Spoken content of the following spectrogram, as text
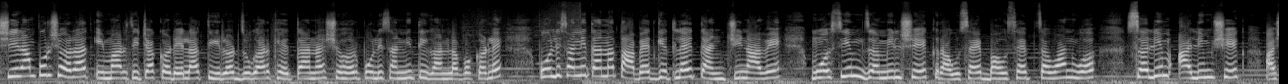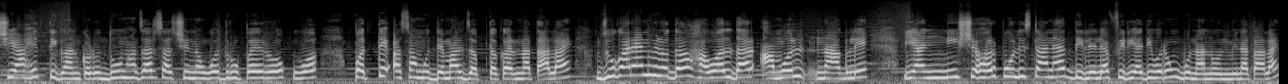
श्रीरामपूर शहरात इमारतीच्या कडेला तिरट जुगार खेळताना शहर पोलिसांनी तिघांना पकडले. पोलिसांनी त्यांना ताब्यात घेतले त्यांची नावे मोसीम जमील शेख रावसाहेब भाऊसाहेब चव्हाण व सलीम आलिम शेख अशी आहेत. तिघांकडून दोन हजार सातशे नव्वद रुपये रोख व पत्ते असा मुद्देमाल जप्त करण्यात आलाय. जुगाऱ्यांविरुद्ध हवालदार अमोल नागले यांनी शहर पोलीस ठाण्यात दिलेल्या फिर्यादीवरून गुन्हा नोंदविण्यात आलाय.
